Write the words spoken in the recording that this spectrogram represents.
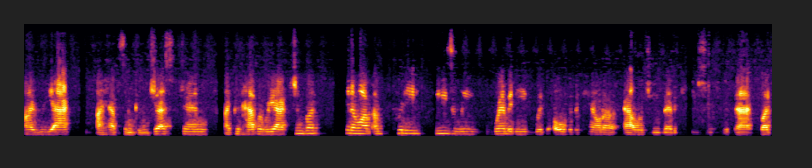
I react. I have some congestion. I could have a reaction, but you know, I'm, I'm pretty easily remedied with over the counter allergy medications with that. But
